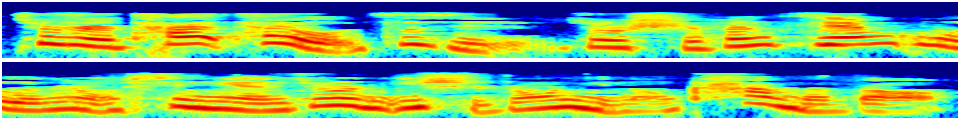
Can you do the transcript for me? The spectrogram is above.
就是他，他有自己就是十分坚固的那种信念，就是你始终你能看得到，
